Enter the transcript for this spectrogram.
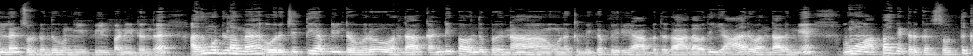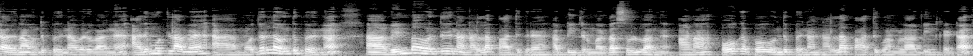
இல்லைன்னு சொல்லிட்டு வந்து நீ ஃபீல் பண்ணிட்டு இருந்த. அது மட்டும் இல்லாமல் ஒரு சித்தி அப்படின்ற உறவு வந்தால் கண்டிப்பாக வந்து பார்த்தீங்கன்னா, உனக்கு மிகப்பெரிய ஆபத்து தான். அதாவது யார் வந்தாலுமே உன் அப்பா கிட்ட இருக்க சொத்துக்காக தான் வந்து பார்த்தீங்கன்னா வருவாங்க. அது மட்டும் இல்லாமல் முதல்ல வந்து பார்த்தீங்கன்னா, வெண்பா வந்து நான் நல்லா பார்த்துக்கிறேன் அப்படின்ற மாதிரி தான் சொல்லுவாங்க. ஆனால் போக போக வந்து பார்த்தீங்கன்னா நல்லா பார்த்துக்குவாங்களா அப்படின்னு கேட்டால்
